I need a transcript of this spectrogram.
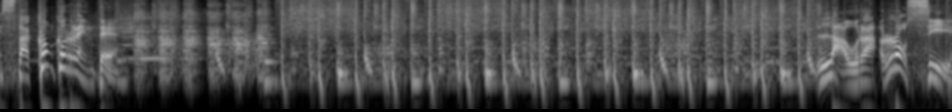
Sesta concorrente. Laura Rossi.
